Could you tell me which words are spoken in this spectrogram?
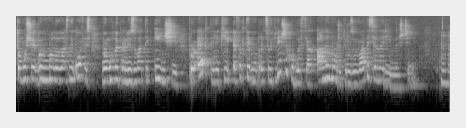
Тому що якби ми мали власний офіс, ми могли б реалізувати інші проекти, які ефективно працюють в інших областях, а не можуть розвиватися на Рівненщині. Угу.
